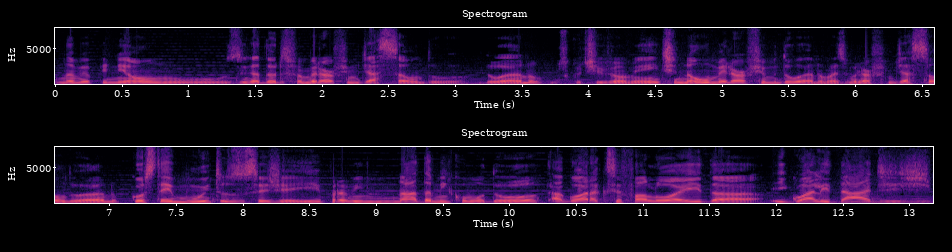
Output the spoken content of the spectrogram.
na minha opinião, Os Vingadores foi o melhor filme de ação do, do ano, discutivelmente. Não o melhor filme do ano, mas o melhor filme de ação do ano. Gostei muito do CGI, pra mim nada me incomodou. Agora que você falou aí da igualdade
